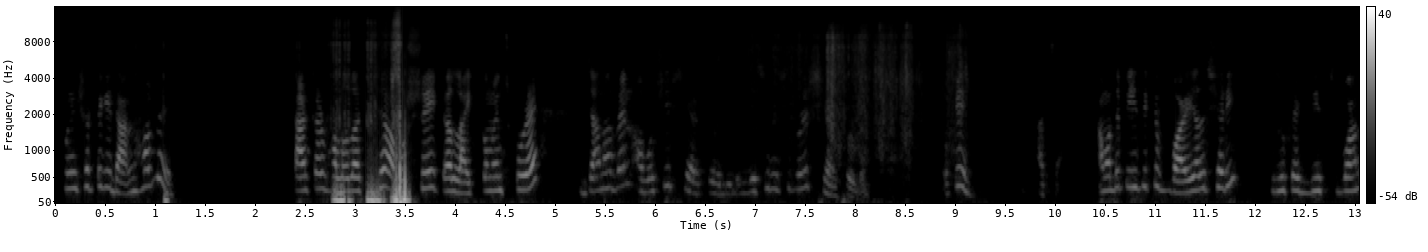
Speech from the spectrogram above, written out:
স্ক্রিনশট থেকে ডান হবে। কার কার ভালো লাগছে অবশ্যই লাইক কমেন্ট করে জানাবেন। অবশ্যই শেয়ার করে দিবেন। বেশি বেশি করে শেয়ার করবেন ওকে আচ্ছা আমাদের পেজ একটা viral sari. Look at this one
